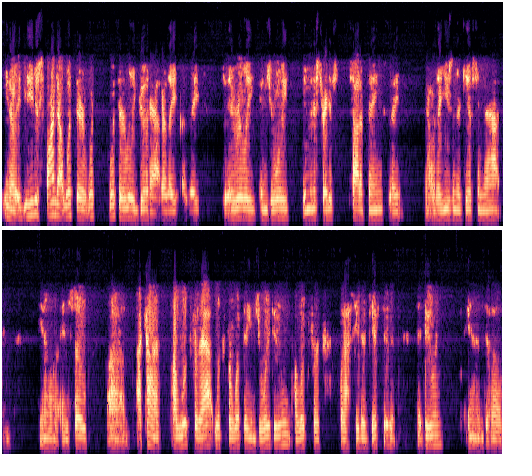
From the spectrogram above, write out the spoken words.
you know, you just find out what they're what what they're really good at. Are they are they do they really enjoy the administrative side of things? They you know, are they using their gifts in that? And, you know, and so, um, I kind of, I look for that, look for what they enjoy doing. I look for what I see they're gifted at, doing. And, uh,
